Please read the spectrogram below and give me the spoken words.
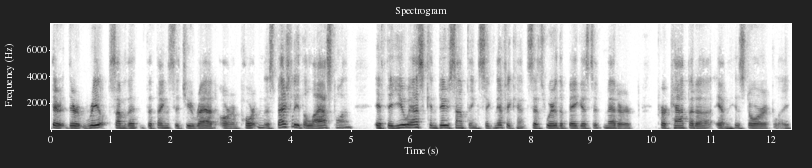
they're, they're real, some of the, the things that you read are important, especially the last one. If the US can do something significant, since we're the biggest emitter per capita and historically,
